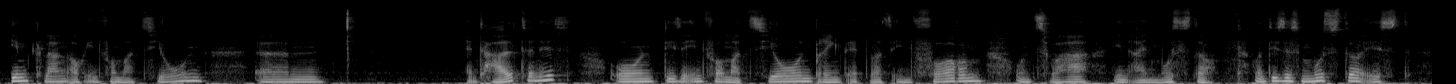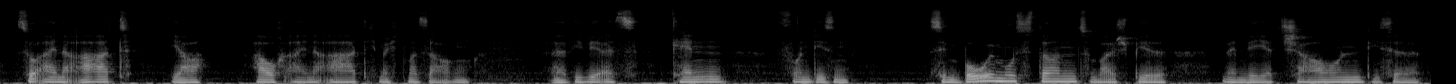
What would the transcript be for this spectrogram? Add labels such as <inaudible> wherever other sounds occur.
im Klang auch Information ähm, enthalten ist und diese Information bringt etwas in Form und zwar in ein Muster. Und dieses Muster ist so eine Art, ja, auch eine Art, ich möchte mal sagen, äh, wie wir es kennen, von diesen Symbolmustern, zum Beispiel wenn wir jetzt schauen, diese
